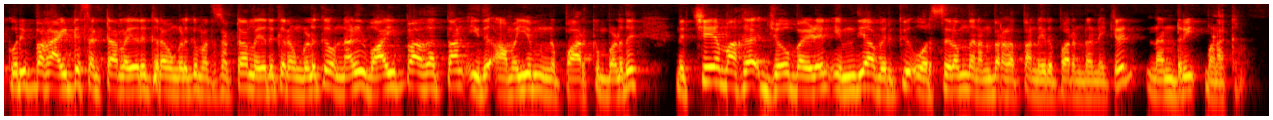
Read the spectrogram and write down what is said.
குறிப்பாக ஐடி செக்டர்ல இருக்கிறவங்களுக்கு மற்ற செக்டர்ல இருக்கிறவங்களுக்கு ஒரு நல் வாய்ப்பாகத்தான் இது அமையும் பார்க்கும் பொழுது நிச்சயமாக ஜோ பைடன் இந்தியாவிற்கு ஒரு சிறந்த நண்பராகத்தான் இருப்பார் என்று நினைக்கிறேன். நன்றி வணக்கம்.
